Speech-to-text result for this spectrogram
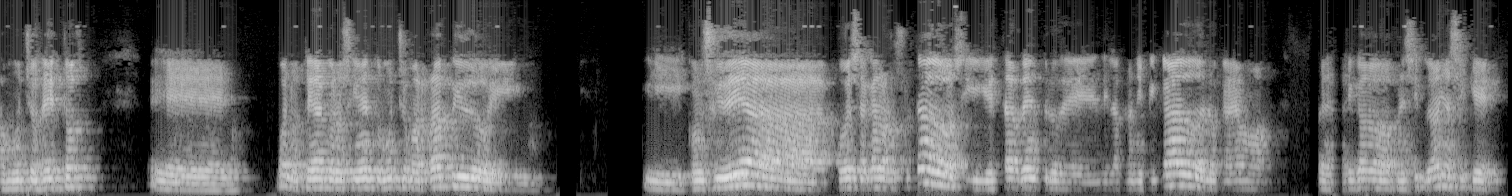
a muchos de estos, eh, bueno, tenga conocimiento mucho más rápido y, y con su idea poder sacar los resultados y estar dentro de, de la planificado, de lo que habíamos planificado a principio de año. Así que,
